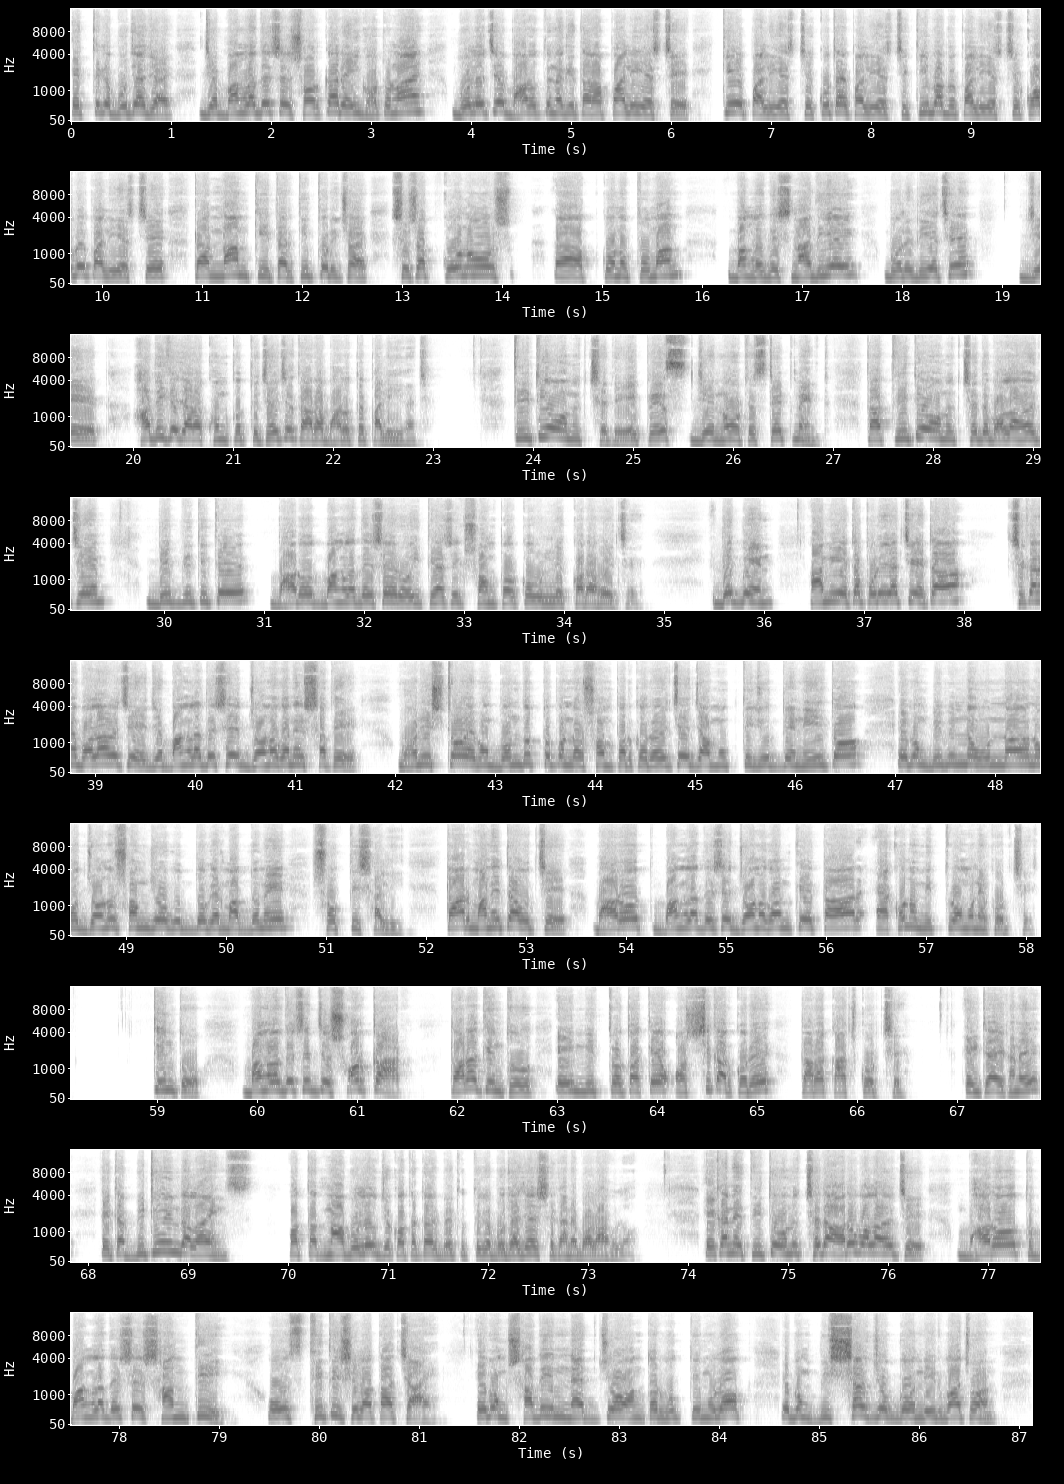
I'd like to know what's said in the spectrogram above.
এর থেকে বোঝা যায় যে বাংলাদেশের সরকার এই ঘটনায় বলেছে ভারতে নাকি তারা পালিয়ে এসছে। কে পালিয়ে এসছে, কোথায় পালিয়ে এসছে, কীভাবে পালিয়ে এসছে, কবে পালিয়ে এসছে, তার নাম কি, তার কি পরিচয়, সেসব কোনো কোনো প্রমাণ বাংলাদেশ না দিয়েই বলে দিয়েছে যে হাদিকে যারা খুন করতে চেয়েছে, তারা ভারতে পালিয়ে গেছে। তৃতীয় অনুচ্ছেদে, এই প্রেস যে নোট, স্টেটমেন্ট, তার তৃতীয় অনুচ্ছেদে বলা হয়েছে, বিবৃতিতে ভারত বাংলাদেশের ঐতিহাসিক সম্পর্ক উল্লেখ করা হয়েছে। দেখবেন, আমি এটা পড়ে যাচ্ছি, এটা সেখানে বলা হয়েছে যে বাংলাদেশের জনগণের সাথে ঘনিষ্ঠ এবং বন্ধুত্বপূর্ণ সম্পর্ক রয়েছে, যা মুক্তিযুদ্ধে নিহিত এবং বিভিন্ন উন্নয়ন ও জনসংযোগ উদ্যোগের মাধ্যমে শক্তিশালী। তার মানেটা হচ্ছে, ভারত বাংলাদেশের জনগণকে তার এখনও মিত্র মনে করছে। কিন্তু বাংলাদেশের যে সরকার, তারা কিন্তু এই মিত্রতাকে অস্বীকার করে তারা কাজ করছে। এইটা এখানে, এটা বিটুইন দ্য লাইন্স অর্থাৎ না বলেও যে কথাটার ভেতর থেকে বোঝা যায় সেখানে বলা হলো। এখানে তৃতীয় অনুচ্ছেদে আরও বলা হয়েছে, ভারত বাংলাদেশের শান্তি ও স্থিতিশীলতা চায় এবং স্বাধীন, ন্যায্য, অন্তর্ভুক্তিমূলক এবং বিশ্বাসযোগ্য নির্বাচন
